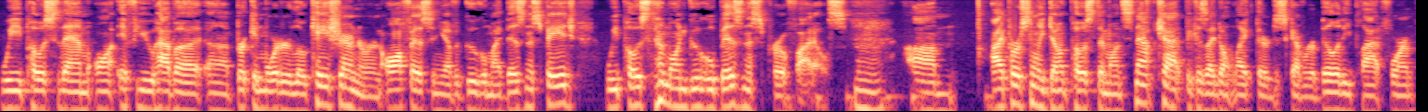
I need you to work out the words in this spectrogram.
We post them on if you have a, a, brick and mortar location or an office and you have a Google My Business page. We post them on Google Business profiles. Mm-hmm. Um, I personally don't post them on Snapchat because I don't like their discoverability platform.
